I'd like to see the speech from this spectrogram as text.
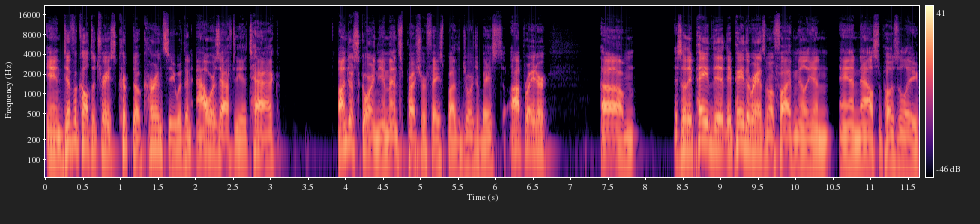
in difficult to trace cryptocurrency within hours after the attack, underscoring the immense pressure faced by the Georgia based operator. Um, and so they paid the, they paid the ransom of 5 million, and now supposedly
